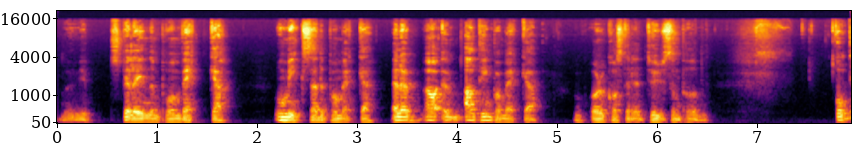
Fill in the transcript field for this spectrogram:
Vi spelade in den på en vecka och mixade på en vecka. Eller ja, allting på en vecka. Och det kostade tusen pund. Och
